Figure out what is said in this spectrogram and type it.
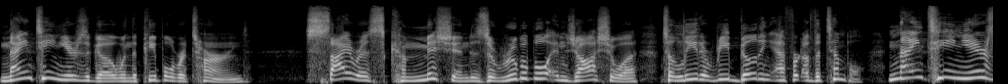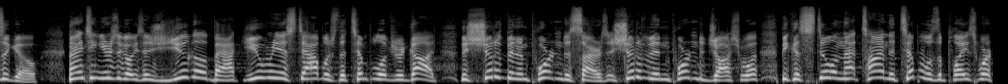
19 years ago, when the people returned, Cyrus commissioned Zerubbabel and Joshua to lead a rebuilding effort of the temple. 19 years ago. 19 years ago, he says, You go back, you reestablish the temple of your God. This should have been important to Cyrus. It should have been important to Joshua because still in that time, the temple was the place where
